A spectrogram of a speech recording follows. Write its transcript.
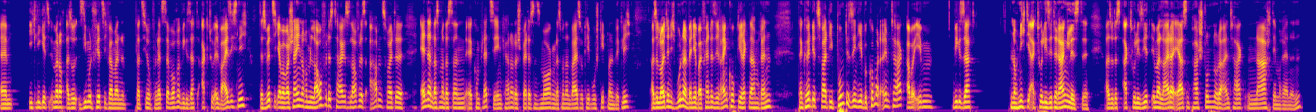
Ähm, ich liege jetzt immer noch, also 47 war meine Platzierung von letzter Woche. Wie gesagt, aktuell weiß ich es nicht. Das wird sich aber wahrscheinlich noch im Laufe des Tages, im Laufe des Abends heute ändern, dass man das dann äh, komplett sehen kann oder spätestens morgen, dass man dann weiß, okay, wo steht man wirklich. Also Leute, nicht wundern, wenn ihr bei Fantasy reinguckt, direkt nach dem Rennen, dann könnt ihr zwar die Punkte sehen, die ihr bekommen habt an dem Tag, aber eben, wie gesagt, noch nicht die aktualisierte Rangliste. Also das aktualisiert immer leider erst ein paar Stunden oder einen Tag nach dem Rennen.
